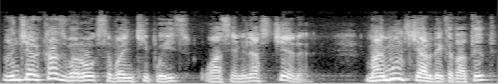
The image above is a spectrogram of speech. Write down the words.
Încercați, vă rog, să vă închipuiți o asemenea scenă. Mai mult chiar decât atât,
